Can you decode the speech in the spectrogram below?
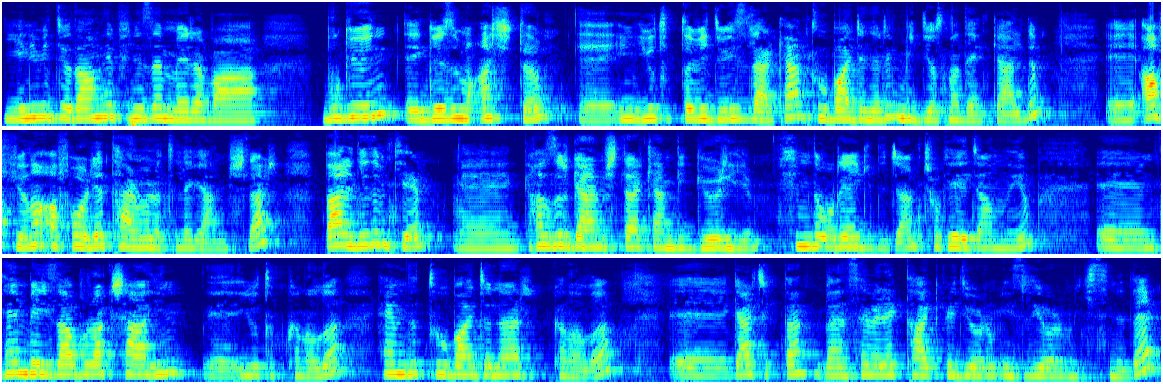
Yeni videodan hepinize merhaba. Bugün e, gözümü açtım. E, YouTube'da video izlerken Tuğba Caner'in videosuna denk geldim. E, Afyon'a Aforya Termal Otel'e gelmişler. Ben de dedim ki hazır gelmişlerken bir göreyim. Şimdi oraya gideceğim. Çok heyecanlıyım. Hem Beyza Burak Şahin YouTube kanalı hem de Tuğba Caner kanalı. Gerçekten ben severek takip ediyorum, izliyorum ikisini de.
